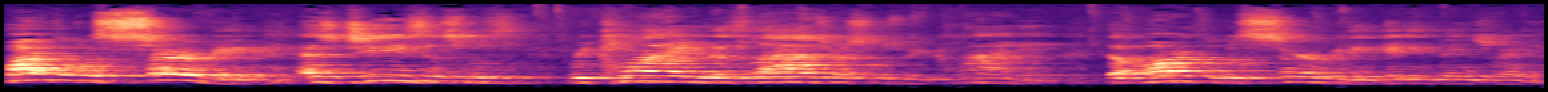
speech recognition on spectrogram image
Martha was serving as Jesus was reclining, as Lazarus was reclining. That Martha was serving and getting things ready.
